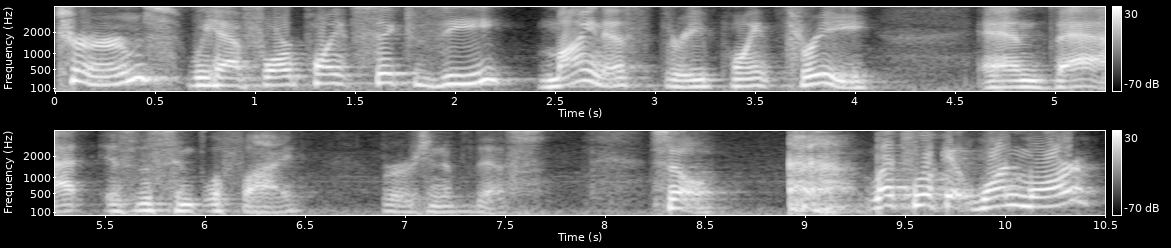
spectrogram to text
terms, we have 4.6z minus 3.3. And that is the simplified version of this. So let's look at one more.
